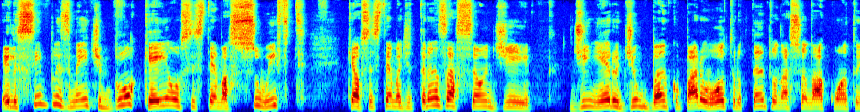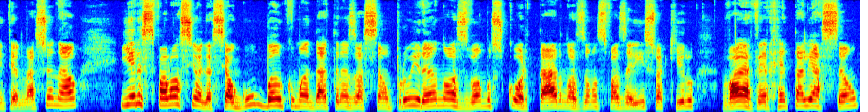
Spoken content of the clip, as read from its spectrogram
Eles simplesmente bloqueiam o sistema SWIFT, que é o sistema de transação de dinheiro de um banco para o outro, tanto nacional quanto internacional, e eles falam assim: olha, se algum banco mandar transação para o Irã, nós vamos cortar, nós vamos fazer isso, aquilo, vai haver retaliação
